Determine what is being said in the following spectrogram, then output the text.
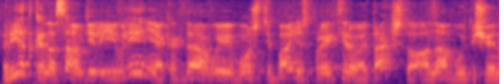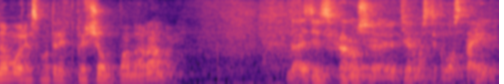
Редкое на самом деле явление, когда вы можете баню спроектировать так, что она будет еще и на море смотреть, причем панорамой. Да, здесь хорошее термостекло стоит.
